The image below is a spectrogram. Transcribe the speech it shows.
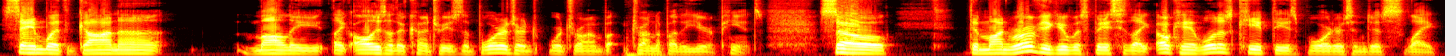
Same with Ghana, Mali, like all these other countries, the borders are, were drawn, drawn up by the Europeans. So the Monrovia group was basically like, okay, we'll just keep these borders and just like,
